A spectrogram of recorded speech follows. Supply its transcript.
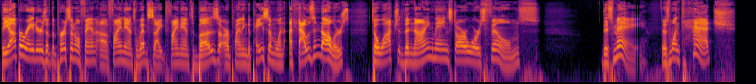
the operators of the personal fan, uh, finance website Finance Buzz are planning to pay someone $1,000 to watch the nine main Star Wars films this May. There's one catch.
